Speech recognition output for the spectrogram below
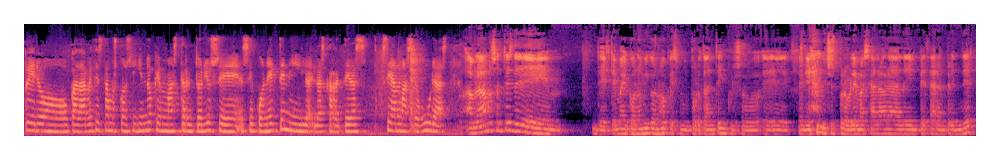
pero cada vez estamos consiguiendo que más territorios se, se conecten y las carreteras sean más seguras. Hablábamos antes de, del tema económico, ¿no? que es muy importante, incluso eh, genera muchos problemas a la hora de empezar a emprender.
